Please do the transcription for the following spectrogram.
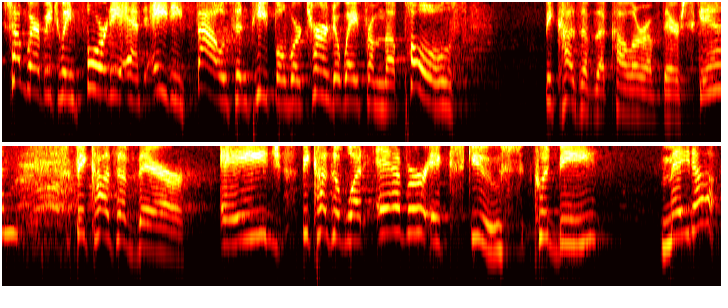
somewhere between 40 and 80,000 people were turned away from the polls because of the color of their skin, because of their age, because of whatever excuse could be made up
